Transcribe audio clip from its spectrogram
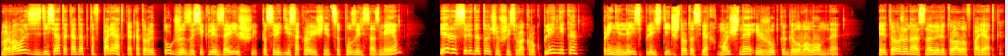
ворвалось с десяток адептов порядка, которые тут же засекли зависший посреди сокровищницы пузырь со змеем и, рассредоточившись вокруг пленника, принялись плестить что-то сверхмощное и жутко головоломное, и тоже на основе ритуалов порядка.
